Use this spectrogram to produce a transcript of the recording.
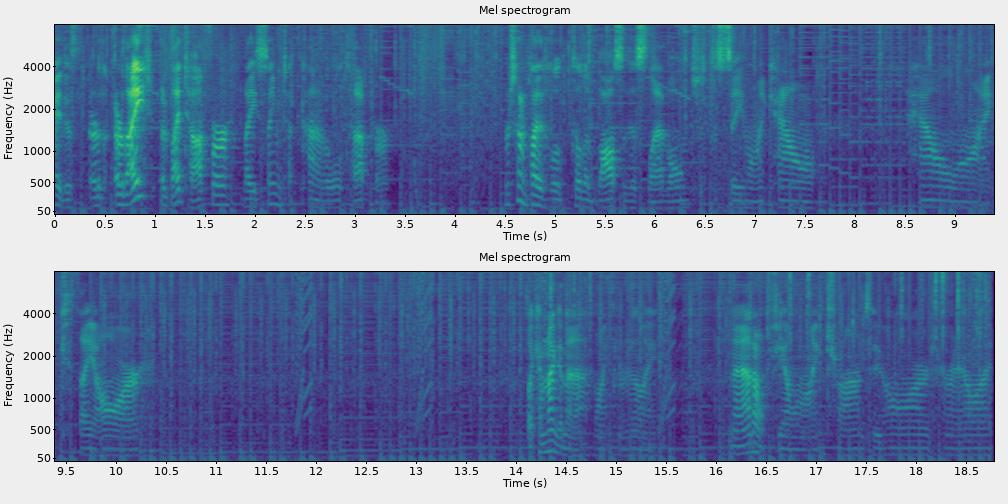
Wait, is, are, are they are they tougher? They seem kind of a little tougher. I'm just gonna play till, the boss of this level, just to see like how how like they are. Like I'm not gonna like really. Nah, I don't feel like trying too hard, really.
